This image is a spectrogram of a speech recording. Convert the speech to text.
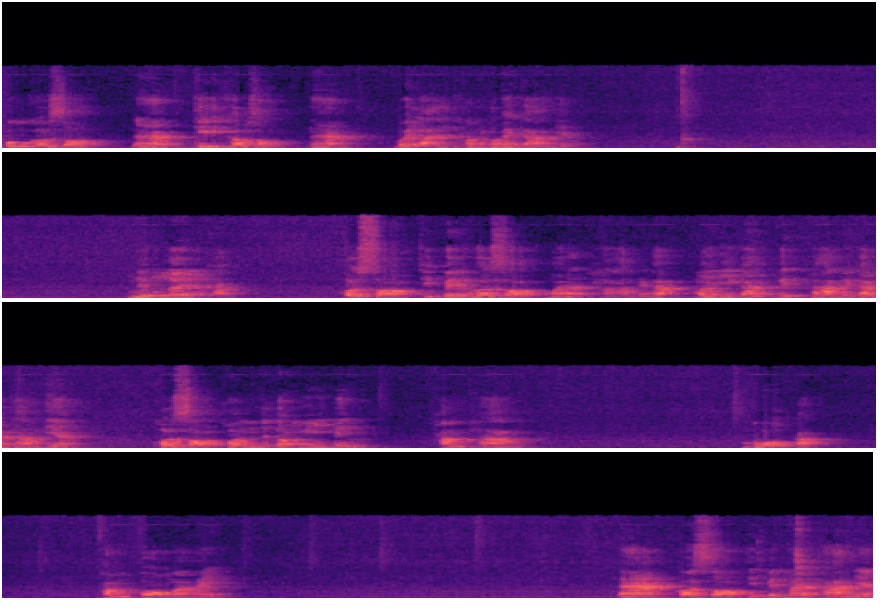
ผู้เข้าสอบนะฮะที่เข้าสอบนะฮะเวลาจะทำคำให้การเนี่ยหนึ่งเลยนะครับขข้อสอบที่เป็นข้อสอบมาตรฐานนะครับ ไม่มีการผิดพลาดในการทำเนี่ยข้อสอบคนจะต้องมีหนึ่งคำถาม บวกกับคำฟ้องมาให้นะข้อสอบที่เป็นมาตรฐานเนี่ย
